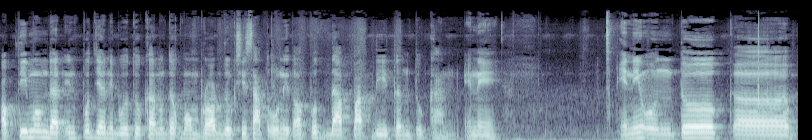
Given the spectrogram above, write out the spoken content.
optimum dan input yang dibutuhkan untuk memproduksi satu unit output dapat ditentukan. Ini ini untuk uh,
